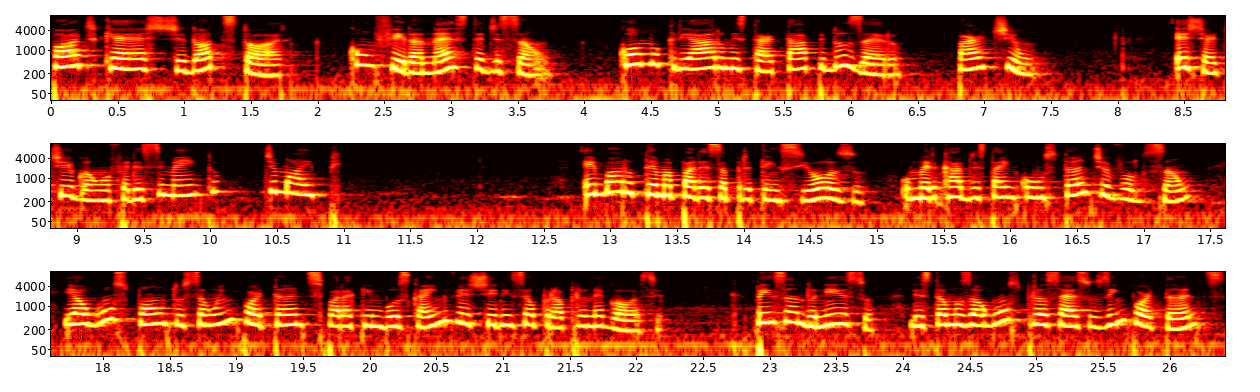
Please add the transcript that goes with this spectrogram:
Podcast.store. Confira nesta edição Como criar uma startup do zero, parte 1. Este artigo é um oferecimento de Moip. Embora o tema pareça pretensioso, o mercado está em constante evolução e alguns pontos são importantes para quem busca investir em seu próprio negócio. Pensando nisso, listamos alguns processos importantes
